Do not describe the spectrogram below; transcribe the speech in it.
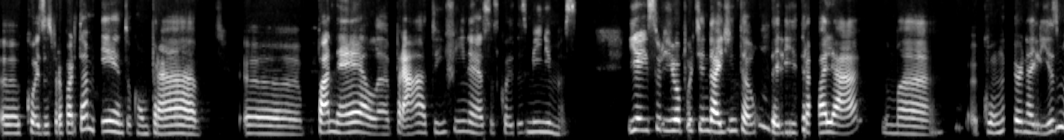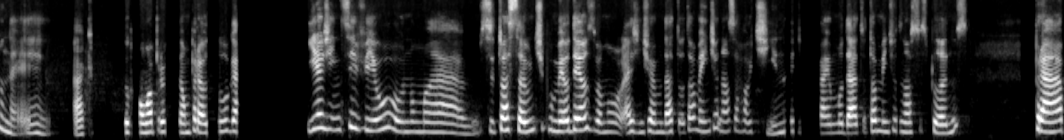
uh, coisas para apartamento, comprar uh, panela, prato, enfim, né, essas coisas mínimas. E aí surgiu a oportunidade, então, dele trabalhar numa, com jornalismo, né, com uma profissão para outro lugar. E a gente se viu numa situação tipo, meu Deus, vamos, a gente vai mudar totalmente a nossa rotina, a gente vai mudar totalmente os nossos planos para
